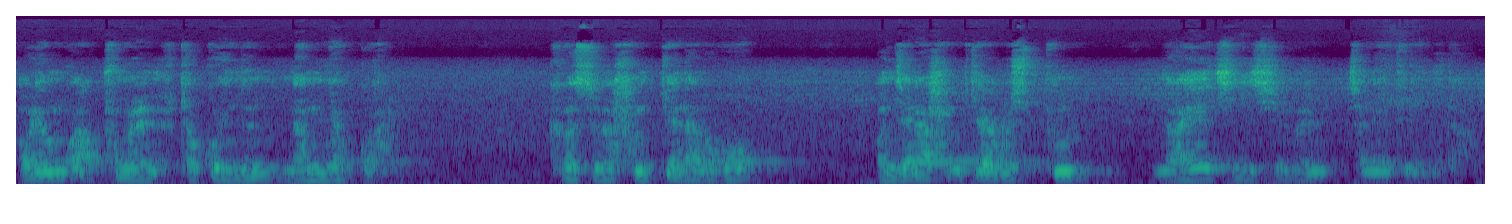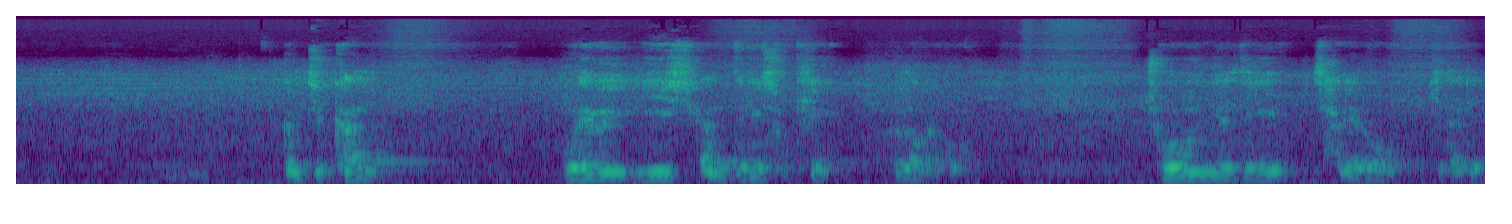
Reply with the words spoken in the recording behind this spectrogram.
어려움과 아픔을 겪고 있는 남녀과 그것을 함께 나누고 언제나 함께하고 싶은 나의 진심을 전해드립니다. 끔찍한 올해의 이 시간들이 속히 흘러가고 좋은 일들이 차례로 기다릴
